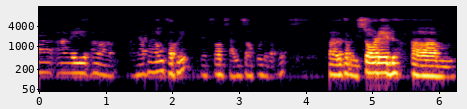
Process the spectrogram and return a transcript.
Uh, I I have my own company. It's called Scotty Software Development. Uh, the company started, um,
